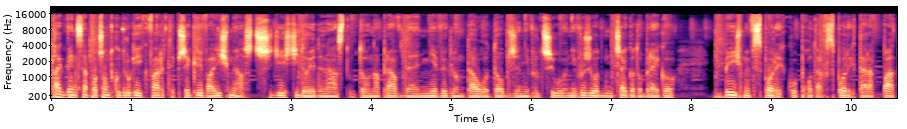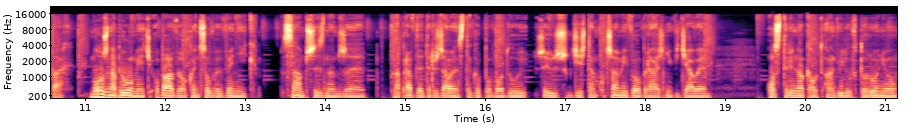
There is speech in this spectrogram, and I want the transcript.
Tak więc na początku drugiej kwarty przegrywaliśmy aż 30 do 11. To naprawdę nie wyglądało dobrze, nie, wróciło, nie wróżyło niczego dobrego. Byliśmy w sporych kłopotach, w sporych tarapatach. Można było mieć obawy o końcowy wynik. Sam przyznam, że naprawdę drżałem z tego powodu, że już gdzieś tam oczami wyobraźni widziałem ostry knockout Anwilu w Toruniu,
